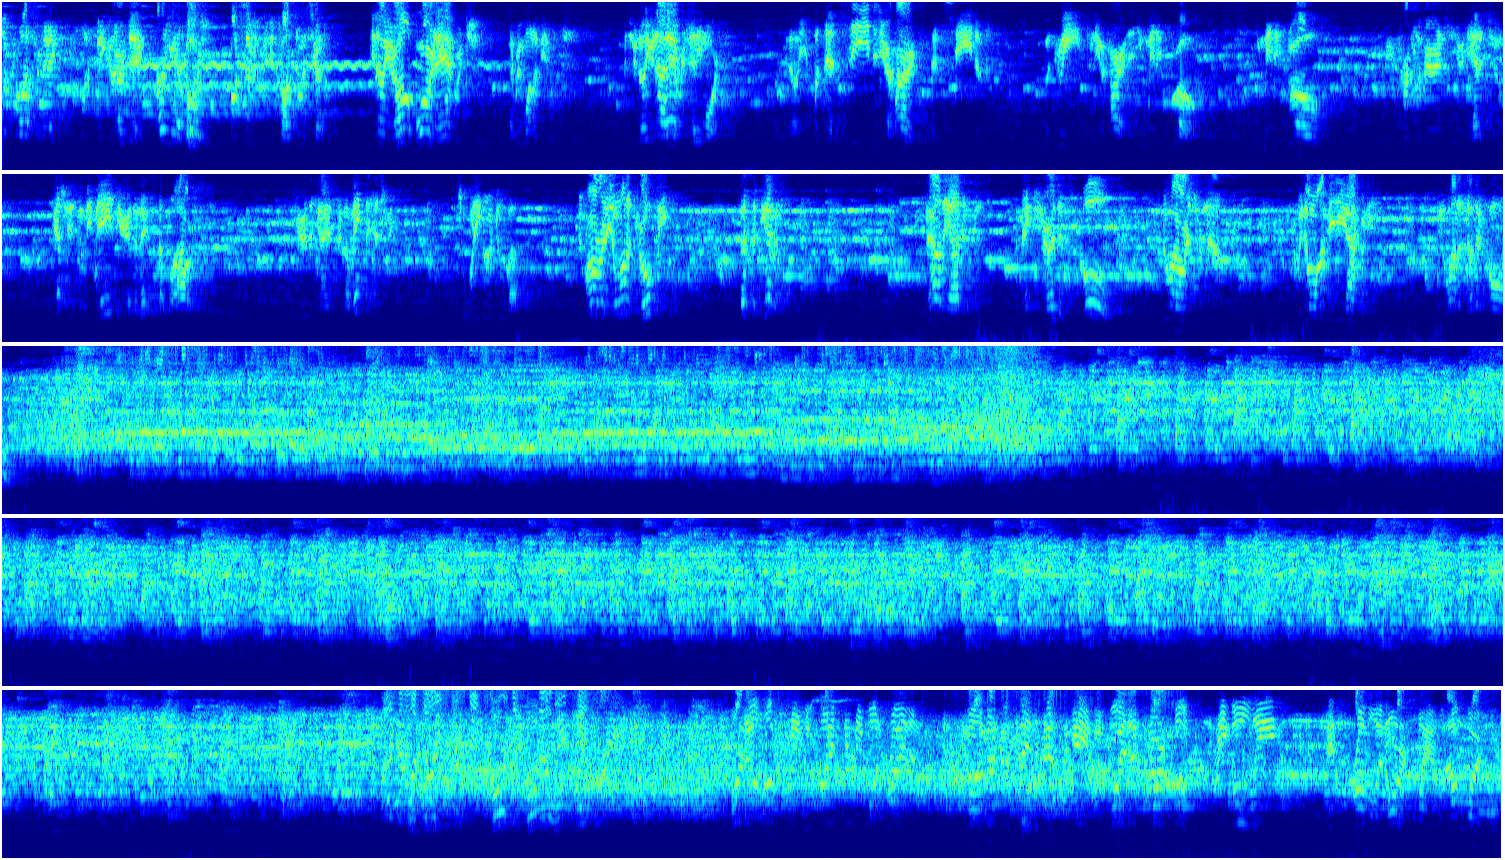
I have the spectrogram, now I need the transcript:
lacrosse tonight was making our day. Oh, yeah, of Coach. Coach Simmons, did you talk to us yet? You know, you're all born average, every one of you. But you know, you're not average anymore. You know, you put that seed in your heart, that seed of a dream in your heart, and you made it grow. You made it grow through your perseverance and your attitude. History's going to be made here in the next couple hours. You're the guys that are going to make the history. So what are you going to do about that? You've already won a trophy. That's a given. Now the object is to make sure that it's gold two hours from now. We don't want mediocrity. We want another goal. Cornell up team 531, Brian. And, you know, I'm not going to say that that's the game, but boy, that start look, three goal lead, it's trouble in Orange land, without question.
